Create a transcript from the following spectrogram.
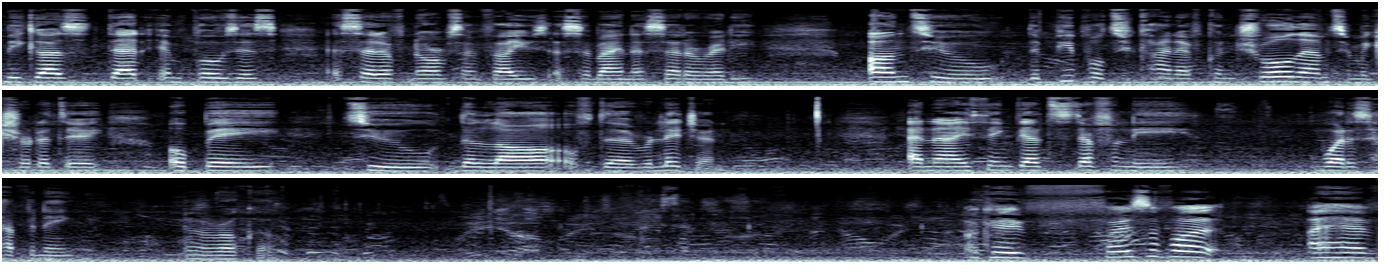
because that imposes a set of norms and values, as Sabina said already, onto the people to kind of control them, to make sure that they obey to the law of the religion. And I think that's definitely what is happening in Morocco. Okay, first of all, I have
